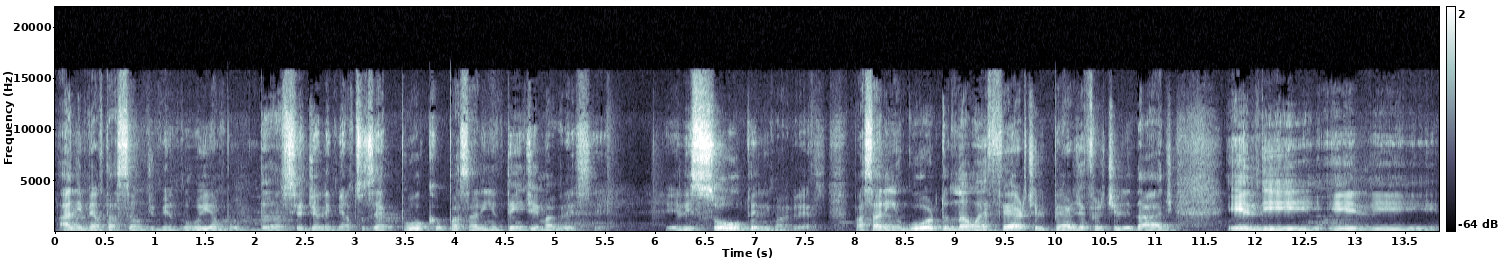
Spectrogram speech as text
a alimentação diminui, a abundância de alimentos é pouca, o passarinho tende a emagrecer. Ele solto, ele emagrece. Passarinho gordo não é fértil, ele perde a fertilidade, ele, ele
